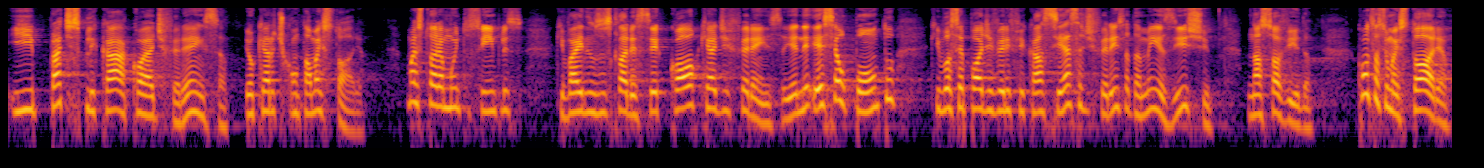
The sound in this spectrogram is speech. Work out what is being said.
E para te explicar qual é a diferença, eu quero te contar uma história. Uma história muito simples que vai nos esclarecer qual que é a diferença. E é esse é o ponto que você pode verificar se essa diferença também existe na sua vida. Conta-se uma história,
